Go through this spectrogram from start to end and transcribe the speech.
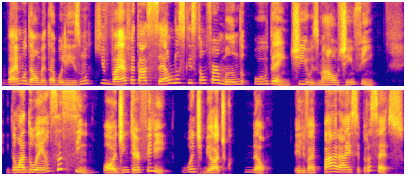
vai mudar o metabolismo, que vai afetar as células que estão formando o dente, o esmalte, enfim. Então, a doença, sim, pode interferir. O antibiótico, não. Ele vai parar esse processo.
